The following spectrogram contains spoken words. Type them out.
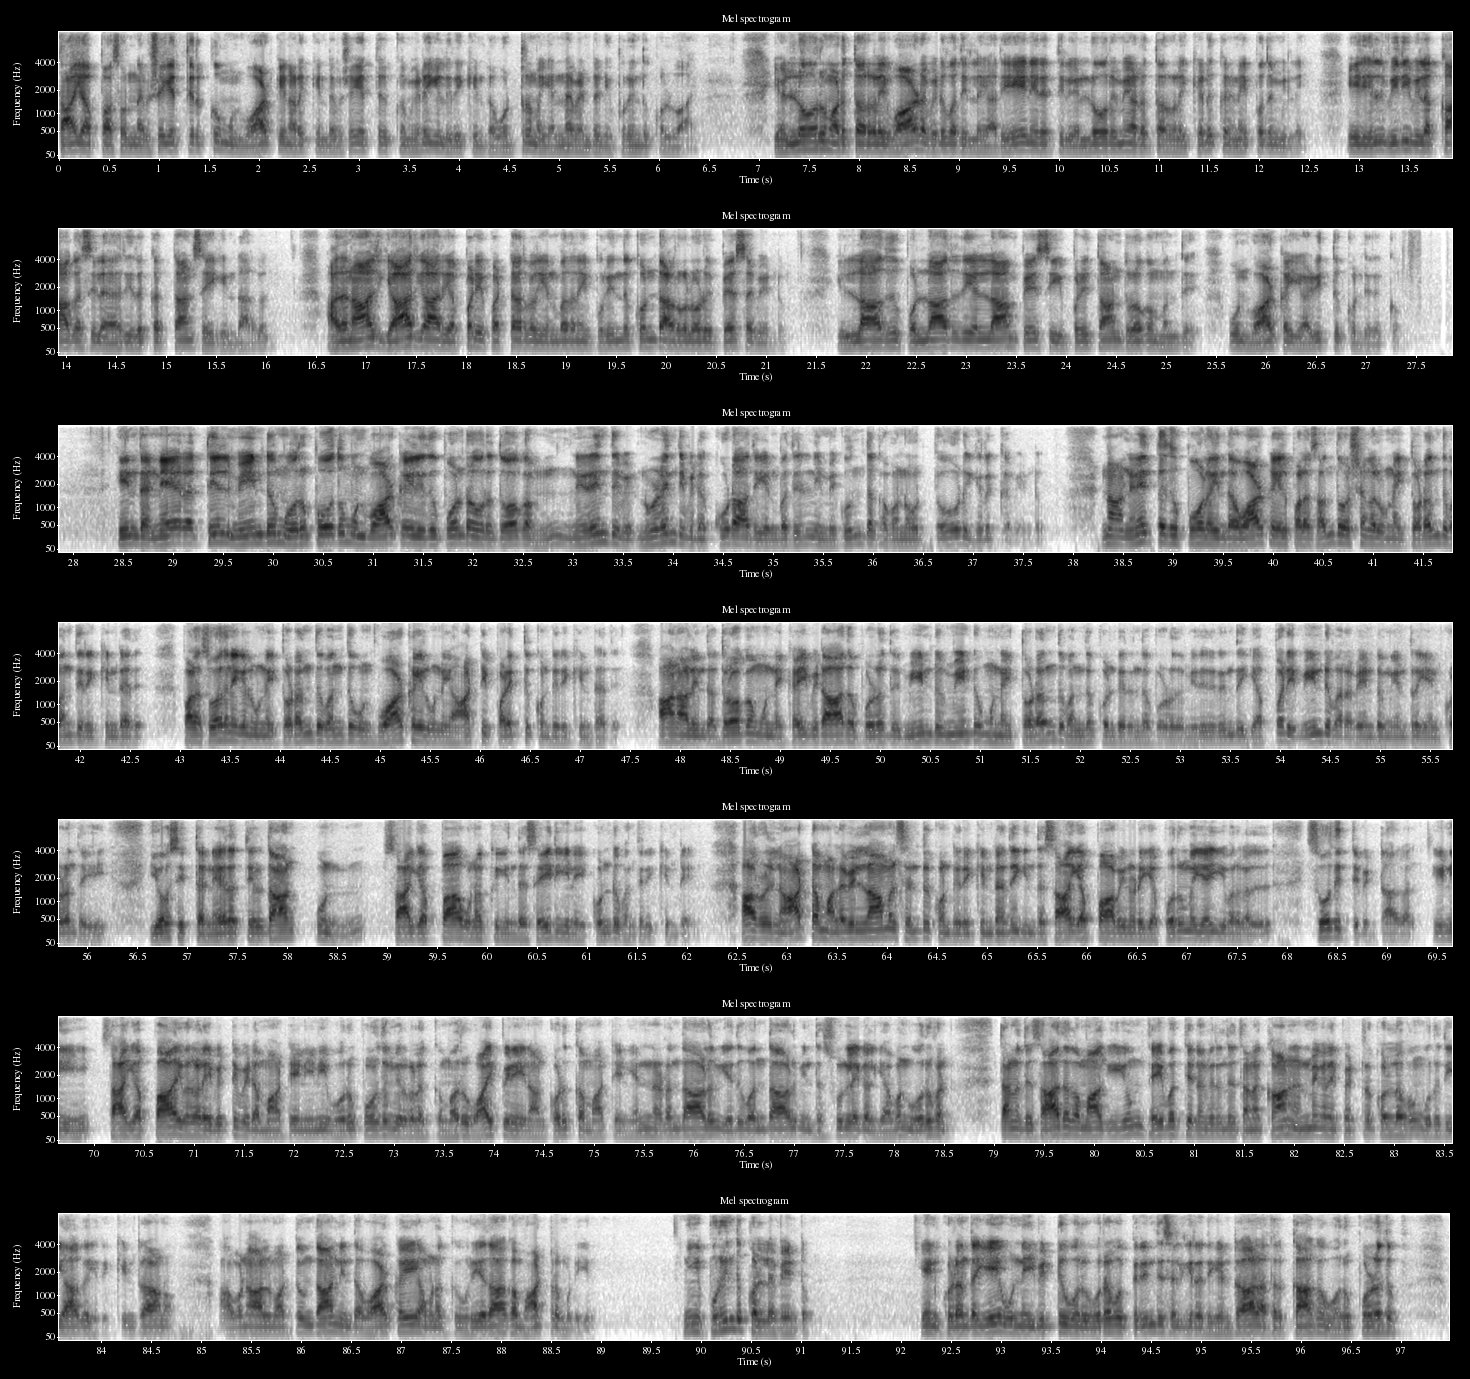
சாயப்பா சொன்ன விஷயத்திற்கும் உன் வாழ்க்கை நடக்கின்ற விஷயத்திற்கும் இடையில் இருக்கின்ற ஒற்றுமை என்னவென்று நீ புரிந்து கொள்வாய். எல்லோரும் அடுத்தவர்களை வாழ விடுவதில்லை. அதே நேரத்தில் எல்லோருமே அடுத்தவர்களை கெடுக்க நினைப்பதும் இல்லை. இதில் விதிவிலக்காக சிலர் இருக்கத்தான் செய்கின்றார்கள். அதனால் யார் யார் எப்படிப்பட்டார்கள் என்பதனை புரிந்து கொண்டு அவர்களோடு பேச வேண்டும். இல்லாது பொல்லாதது எல்லாம் பேசி இப்படித்தான் துரோகம் வந்து உன் வாழ்க்கையை அழித்து கொண்டிருக்கும். இந்த நேரத்தில் மீண்டும் ஒருபோதும் உன் வாழ்க்கையில் இது போன்ற ஒரு தோகம் நிறைந்து நுழைந்துவிடக்கூடாது என்பதில் நீ மிகுந்த கவனத்தோடு இருக்க வேண்டும். நான் நினைத்தது போல இந்த வாழ்க்கையில் பல சந்தோஷங்கள் உன்னை தொடர்ந்து வந்திருக்கின்றது. பல சோதனைகள் உன்னை தொடர்ந்து வந்து உன் வாழ்க்கையில் உன்னை ஆட்டி படைத்து கொண்டிருக்கின்றது. ஆனால் இந்த துரோகம் உன்னை கைவிடாத பொழுது மீண்டும் மீண்டும் உன்னை தொடர்ந்து வந்து கொண்டிருந்த பொழுதும் இதிலிருந்து எப்படி மீண்டு வர வேண்டும் என்று என் குழந்தை யோசித்த நேரத்தில்தான் உன் சாயப்பா உனக்கு இந்த செய்தியினை கொண்டு வந்திருக்கின்றேன். அவர்களின் ஆட்டம் அளவில்லாமல் சென்று கொண்டிருக்கின்றது. இந்த சாயப்பாவினுடைய பொறுமையை இவர்கள் சோதித்து விட்டார்கள். இனி சாயப்பா இவர்களை விட்டுவிட மாட்டேன். இனி ஒருபொழுதும் இவர்களுக்கு மறு வாய்ப்பினை நான் கொடுக்க மாட்டேன். என்ன நடந்தாலும் எது வந்தாலும் இந்த சூழ்நிலைகள் எவன் ஒருவன் தனது சாதகமாகியும் தெய்வத்திடமிருந்து தனக்கான நன்மைகளை பெற்றுக்கொள்ளவும் உறுதியாக இருக்கின்றானோ அவனால் மட்டும்தான் இந்த வாழ்க்கையை அவனுக்கு உரியதாக மாற்ற முடியும். நீ புரிந்து கொள்ள வேண்டும். என் குழந்தையே உன்னை விட்டு ஒரு உறவு பிரிந்து செல்கிறது என்றால் அதற்காக ஒரு பொழுதும்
